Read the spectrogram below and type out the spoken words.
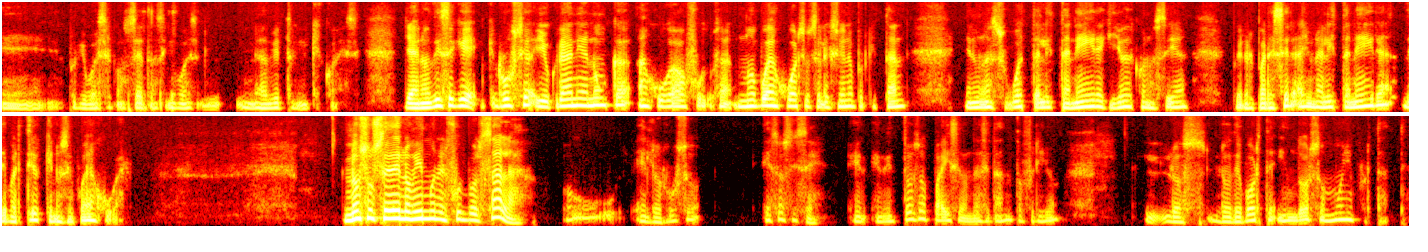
Eh, porque puede ser con Z, así que puede ser, le advierto que es con S. Ya nos dice que Rusia y Ucrania nunca han jugado fútbol, o sea, no pueden jugar sus selecciones porque están en una supuesta lista negra que yo desconocía, pero al parecer hay una lista negra de partidos que no se pueden jugar. No sucede lo mismo en el fútbol sala. Uh, en los rusos, eso sí sé. En, en, todos esos países donde hace tanto frío, los, deportes indoor son muy importantes.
